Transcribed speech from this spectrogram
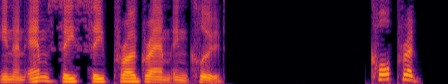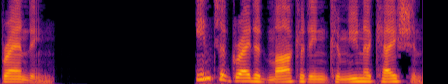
in an MCC program include Corporate branding Integrated marketing communication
